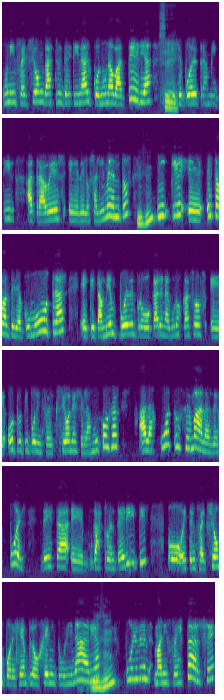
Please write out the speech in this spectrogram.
una infección gastrointestinal con una bacteria que se puede transmitir a través eh, de los alimentos y que esta bacteria como otras que también pueden provocar en algunos casos otro tipo de infecciones en las mucosas, a las cuatro semanas después de esta eh, gastroenteritis o esta infección, por ejemplo, geniturinaria, pueden manifestarse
